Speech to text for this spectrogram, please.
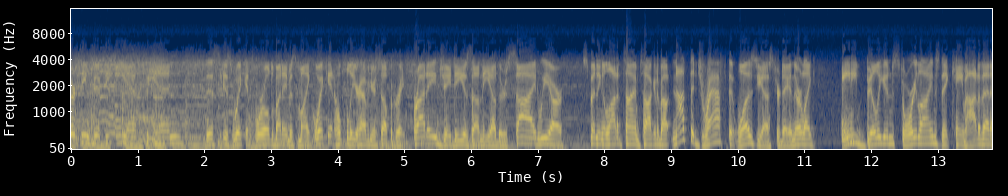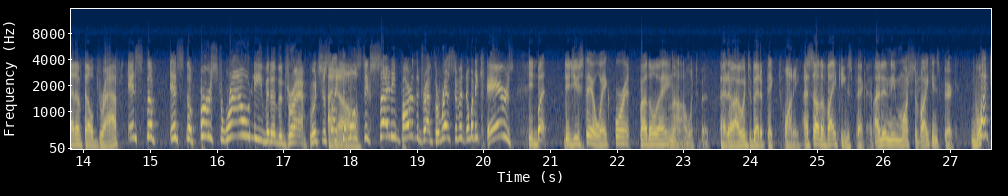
1350 ESPN. This is Wickett's World. My name is Mike Wickett. Hopefully, you're having yourself a great Friday. JD is on the other side. We are spending a lot of time talking about not the draft that was yesterday, and they're like 80 billion storylines that came out of that NFL draft. It's the it's the first round even of the draft, which is like the most exciting part of the draft. The rest of it, nobody cares. Did, but did you stay awake for it, by the way? no, I went to bed. I know. I went to bed at pick 20. I saw the Vikings pick it. I didn't even watch the Vikings pick. what?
